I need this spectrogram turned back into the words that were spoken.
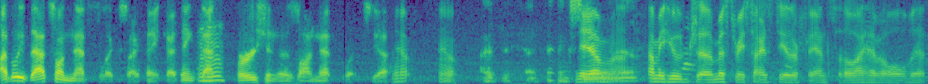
I believe that's on Netflix. I think I think that version is on Netflix. Yeah. I, th- I think so. Yeah, I'm, man. I'm a huge uh, Mystery Science Theater fan, so I have all that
